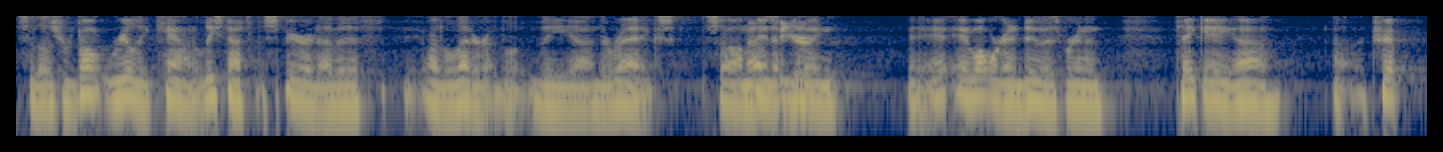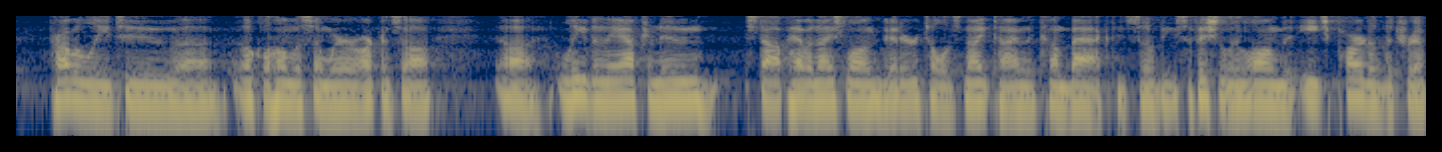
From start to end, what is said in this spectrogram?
So those don't really count, at least not to the spirit of it, if or the letter of the the, uh, the regs. So I'm going to end up doing, and, and, what we're going to do is we're going to take a, uh, a, trip probably to uh, Oklahoma somewhere or Arkansas, uh, leave in the afternoon, stop, have a nice long dinner till it's nighttime, and come back. So it'll be sufficiently long that each part of the trip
